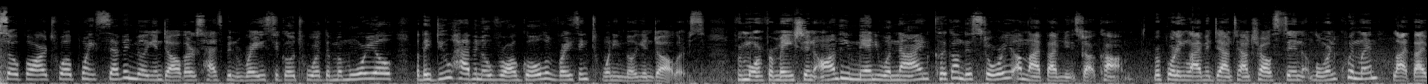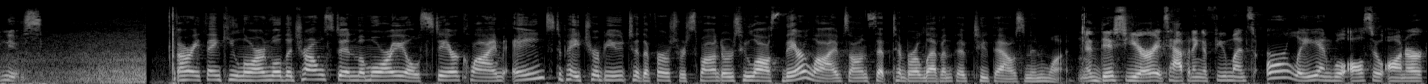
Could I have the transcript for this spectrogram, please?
So far, $12.7 million has been raised to go toward the memorial, but they do have an overall goal of raising $20 million. For more information on the Emanuel 9, click on this story on Live5News.com. Reporting live in downtown Charleston, Lauren Quinlan, Live 5 News. All right, thank you, Lauren. Well, the Charleston Memorial Stair Climb aims to pay tribute to the first responders who lost their lives on September 11th of 2001. And this year, it's happening a few months early and will also honor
